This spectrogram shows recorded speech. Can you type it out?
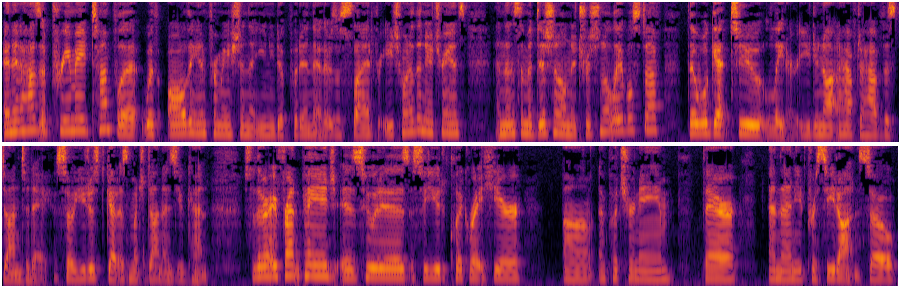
And it has a pre-made template with all the information that you need to put in there. There's a slide for each one of the nutrients and then some additional nutritional label stuff that we'll get to later. You do not have to have this done today. So you just get as much done as you can. So the very front page is who it is. So you'd click right here um, and put your name there, and then you'd proceed on. So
